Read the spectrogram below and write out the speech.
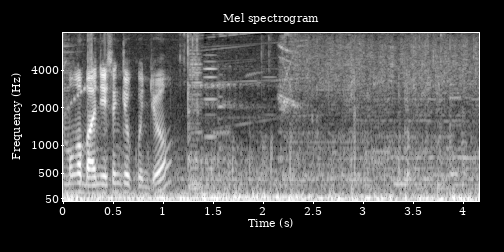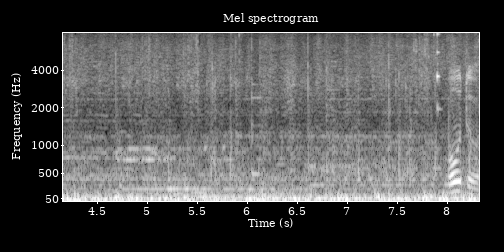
뭔가 많이 생겼군요. 모두.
